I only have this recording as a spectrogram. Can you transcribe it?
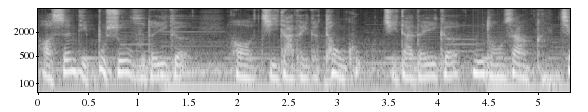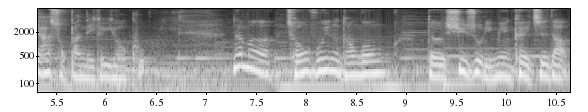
啊身体不舒服的一个哦极大的一个痛苦，极大的一个如同上枷锁般的一个忧苦。那么从福音的童工的叙述里面可以知道，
